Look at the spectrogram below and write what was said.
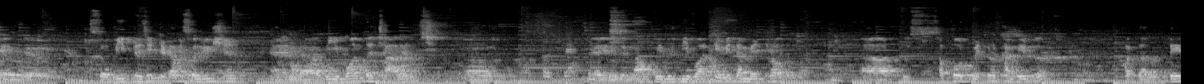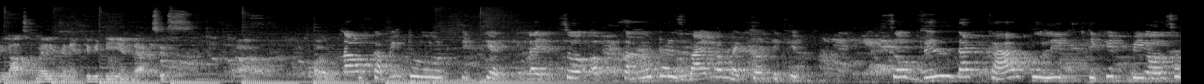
And uh, so we presented our solution and uh, we won the challenge. Uh, and now we will be working with the metro uh, to support metro commuters for the, their last mile connectivity and access. Uh, Now coming to ticket, like so a commuter is buying a metro ticket. So will that carpooling ticket be also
